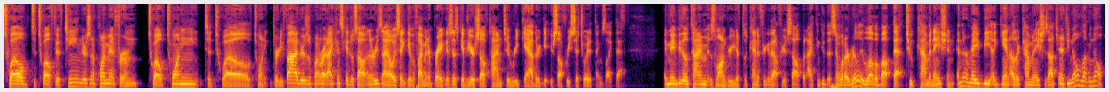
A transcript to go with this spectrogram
12 to 12:15 there's an appointment from 1220 to 1220 35 there's a point right? I can schedule this out. And the reason i always say give a five minute break is just give yourself time to regather get yourself resituated things like that. And maybe the time is longer. You have to kind of figure that out for yourself but i can do this. And what i really love about that two combination and there may be again other combinations out there. And if you know them let me know.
